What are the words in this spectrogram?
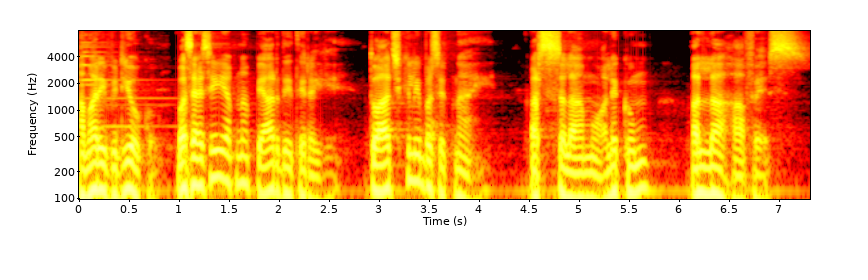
हमारी वीडियो को बस ऐसे ही अपना प्यार देते रहिए। तो आज के लिए बस इतना ही। असलकुम अल्लाह हाफिज़।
